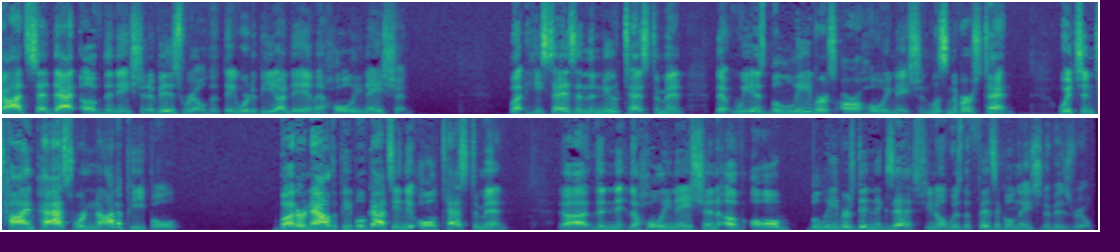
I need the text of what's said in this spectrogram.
God said that of the nation of Israel, that they were to be unto him a holy nation. But he says in the New Testament that we as believers are a holy nation. Listen to verse 10 which in time past were not a people, but are now the people of God. See, in the Old Testament, uh, the, the holy nation of all believers didn't exist. You know, it was the physical nation of Israel.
